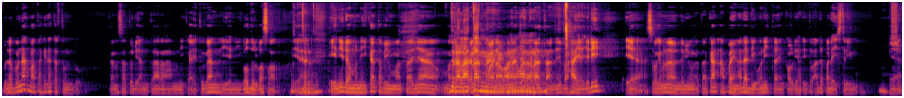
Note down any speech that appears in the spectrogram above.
benar-benar mata kita tertunduk. Karena satu di antara menikah itu kan ya ini godul basar ya. Ini udah menikah tapi matanya jelalatan mana-mana jelalatan ini bahaya. Jadi ya sebagaimana Nabi mengatakan apa yang ada di wanita yang kau lihat itu ada pada istrimu. Ya.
